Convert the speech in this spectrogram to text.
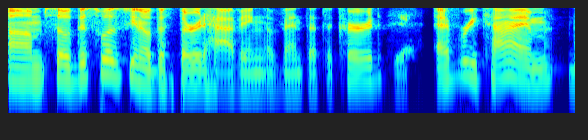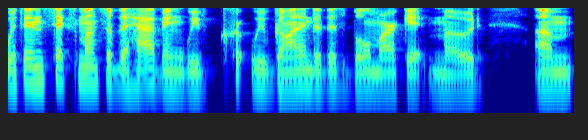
Um, so this was, you know, the third halving event that's occurred. Yeah. Every time within six months of the halving, we've we've gone into this bull market mode. Um,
